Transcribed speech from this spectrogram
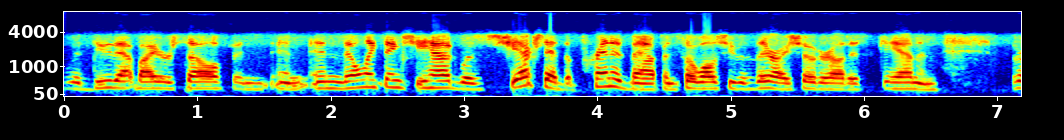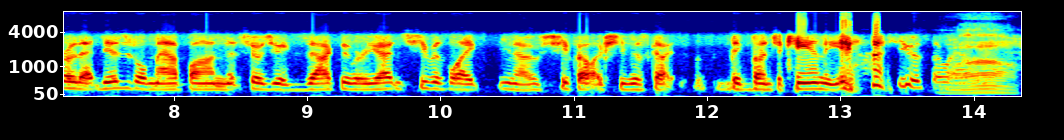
would do that by herself. And and and the only thing she had was she actually had the printed map. And so while she was there I showed her how to scan and throw that digital map on that shows you exactly where you're at. And she was like you know she felt like she just got a big bunch of candy. She was so wow. happy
